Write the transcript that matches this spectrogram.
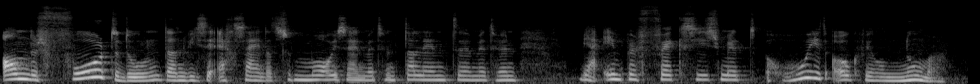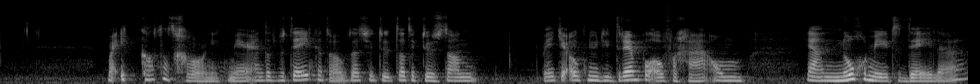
anders voor te doen dan wie ze echt zijn. Dat ze mooi zijn met hun talenten, met hun ja, imperfecties, met hoe je het ook wil noemen. Maar ik kan dat gewoon niet meer. En dat betekent ook dat, je, dat ik dus dan, weet je, ook nu die drempel overga om ja, nog meer te delen.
